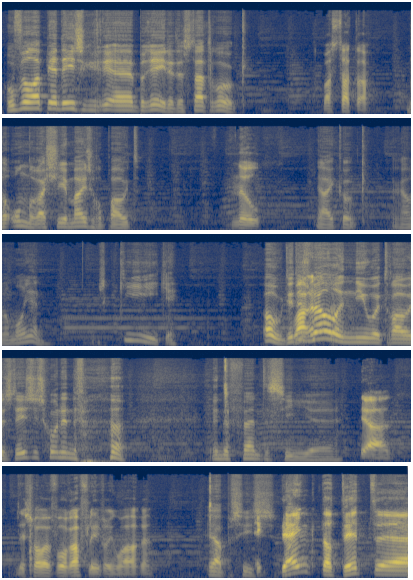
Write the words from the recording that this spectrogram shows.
Hoeveel heb jij deze eh, bereden? Dat staat er ook. Waar staat dat? Daaronder, als je je muis erop houdt. Nul. Ja, ik ook. Dan gaan we er mooi in. Eens kijken. Oh, dit Waar is wel een nieuwe trouwens. Deze is gewoon in de... in de fantasy. eh. Ja, dit is waar we vorige aflevering waren. Ja, precies. Ik denk dat dit eh,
